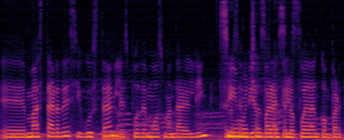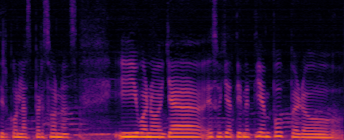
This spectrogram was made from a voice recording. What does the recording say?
Eh, más tarde si gustan les podemos mandar el link. Se sí, muchas para gracias. que lo puedan compartir con las personas. Y bueno ya eso ya tiene tiempo pero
